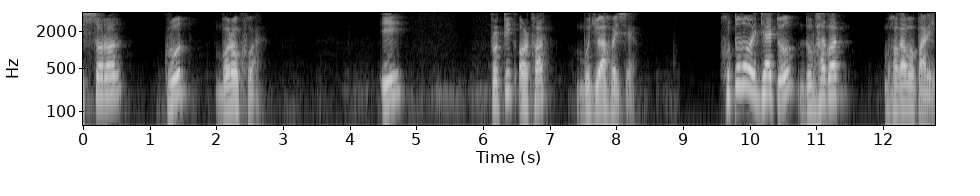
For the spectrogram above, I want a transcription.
ঈশ্বৰৰ ক্ৰোধ বৰষুৱা ই প্ৰতীক অৰ্থত বুজোৱা হৈছে। সোতৰ অধ্যায়টো দুভাগত ভগাব পাৰি।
